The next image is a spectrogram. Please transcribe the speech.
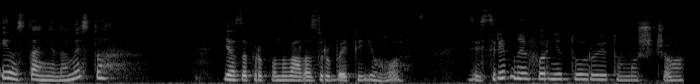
І останнє намисто я запропонувала зробити його зі срібною фурнітурою, тому що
